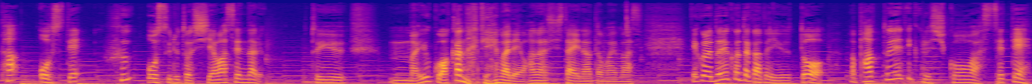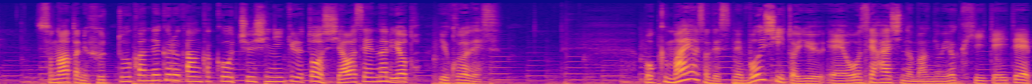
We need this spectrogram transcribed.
パを捨て、フをすると幸せになるという、まあ、よくわかんない テーマでお話ししたいなと思います。で、これどういうことかというと、まあ、パッと出てくる思考は捨てて、その後にふっと浮かんでくる感覚を中心に生きると幸せになるよということです。僕、毎朝ですね、 Voicy という、えー、音声配信の番組をよく聞いていて、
